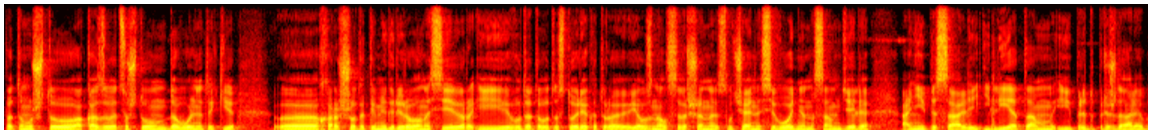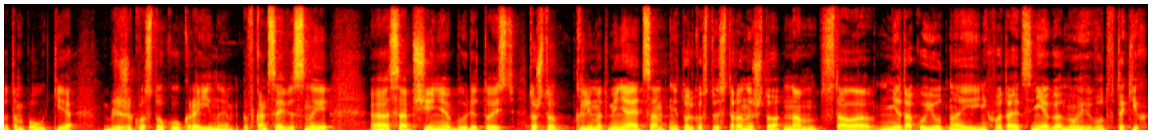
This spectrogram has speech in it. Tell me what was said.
потому что оказывается, что он довольно-таки э, хорошо так эмигрировал на север, и вот эта вот история, которую я узнал совершенно случайно сегодня, на самом деле они писали и летом, и предупреждали об этом пауке ближе к востоку Украины. В конце весны э, сообщения были. То есть то, что климат меняется, не только с той стороны, что нам стало не так уютно и не хватает снега, но и вот в таких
